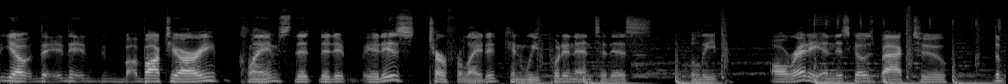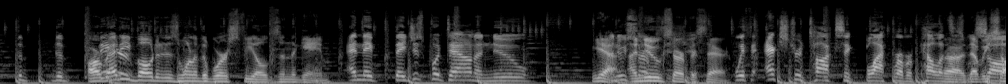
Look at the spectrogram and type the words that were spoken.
you know, the, the, the Bakhtiari claims that, that it, it is turf related. Can we put an end to this bleep already? And this goes back to the the, the Already bigger- voted as one of the worst fields in the game. and they they just put down a new Yeah, a new a surface, new surface there. with extra toxic black rubber pellets Uh, we that we saw, saw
